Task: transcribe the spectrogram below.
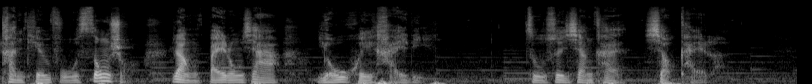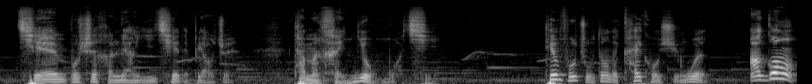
看天福松手，让白龙虾游回海里。祖孙相看，笑开了。钱不是衡量一切的标准，他们很有默契。天福主动的开口询问：“阿公，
